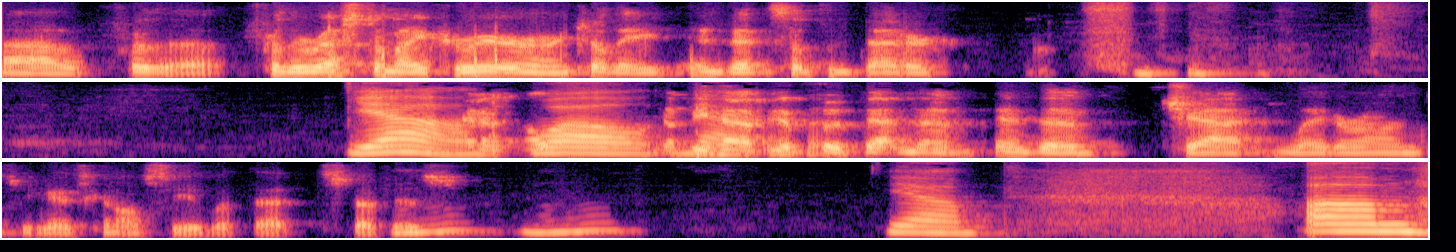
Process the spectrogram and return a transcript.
uh, for the for the rest of my career until they invent something better. yeah, I'll, well, I'd be yeah, happy to put that in the in the chat later on, so you guys can all see what that stuff is. Mm-hmm. Yeah. Um,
